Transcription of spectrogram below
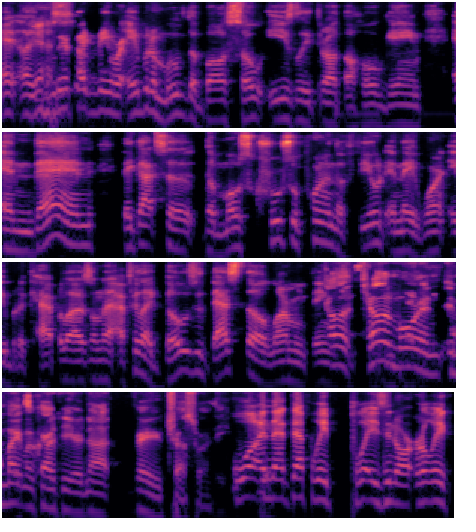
And like Yes. the fact they were able to move the ball so easily throughout the whole game, and then they got to the most crucial point in the field and they weren't able to capitalize on that. I feel like those are that's the alarming thing. Kellen, Kellen Moore and, and Mike McCarthy are not very trustworthy. Well, and that definitely plays into our early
